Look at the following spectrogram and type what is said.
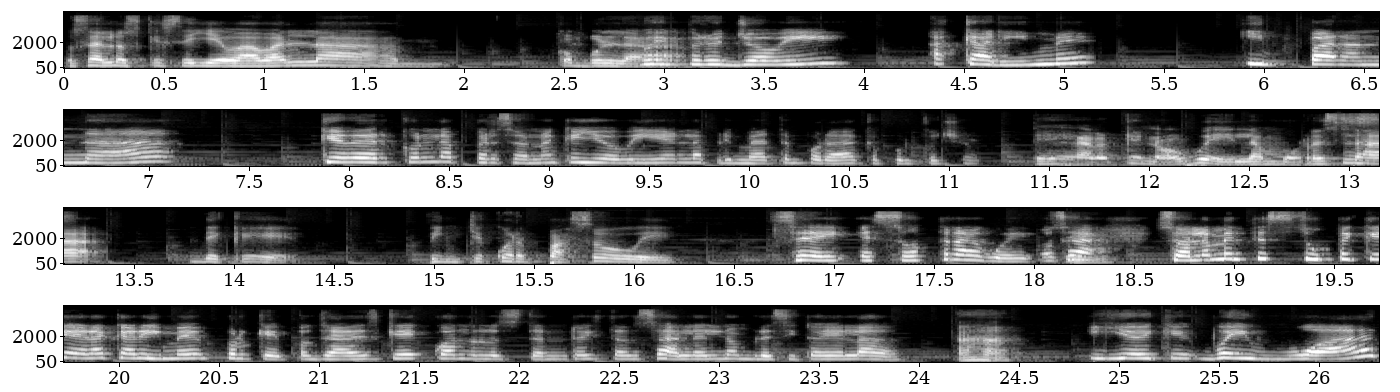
O sea, los que se llevaban la. Como la. Güey, pero yo vi a Karime y para nada que ver con la persona que yo vi en la primera temporada de Acapulco Show. Claro que no, güey. La morra está de que pinche cuerpazo, güey. Sí, es otra, güey. O sea, solamente supe que era Karime porque, pues ya ves que cuando los están entrevistando sale el nombrecito ahí al lado. Ajá. Y yo dije, wey, ¿what?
